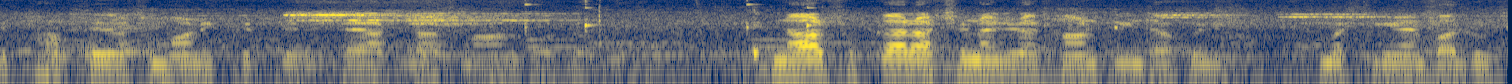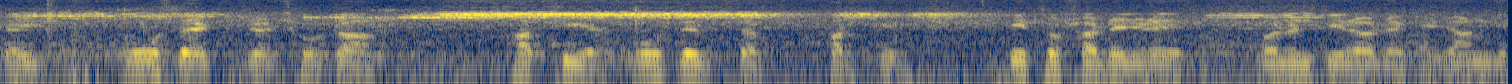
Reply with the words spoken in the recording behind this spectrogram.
ਇੱਕ ਹਫ਼ਤੇ ਦਾ ਸਮਾਨ ਇੱਕ ਕਿੱਟੇ ਵਿੱਚ ਹੈ ਆਟਾ ਸਮਾਨ ਹੋ ਸਕਦਾ ਨਾਲ ਸੁੱਕਾ ਰਾਸ਼ਨ ਹੈ ਜਿਹੜਾ ਖਾਣ ਪੀਣ ਦਾ ਕੋਈ ਮੱਛੀਆਂ, ਬਾਲੂ ਸ਼ਾਹੀ, ਉਸ ਦਾ ਇੱਕ ਜਿਹੜਾ ਛੋਟਾ ਹਾਥੀ ਹੈ, ਉਸ ਦੇ ਵਿੱਚ ਭਰ ਕੇ ਇੱਥੋਂ ਸਾਡੇ ਜਿਹੜੇ ਵਲੰਟੀਅਰ ਆ ਲੈ ਕੇ ਜਾਣਗੇ।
